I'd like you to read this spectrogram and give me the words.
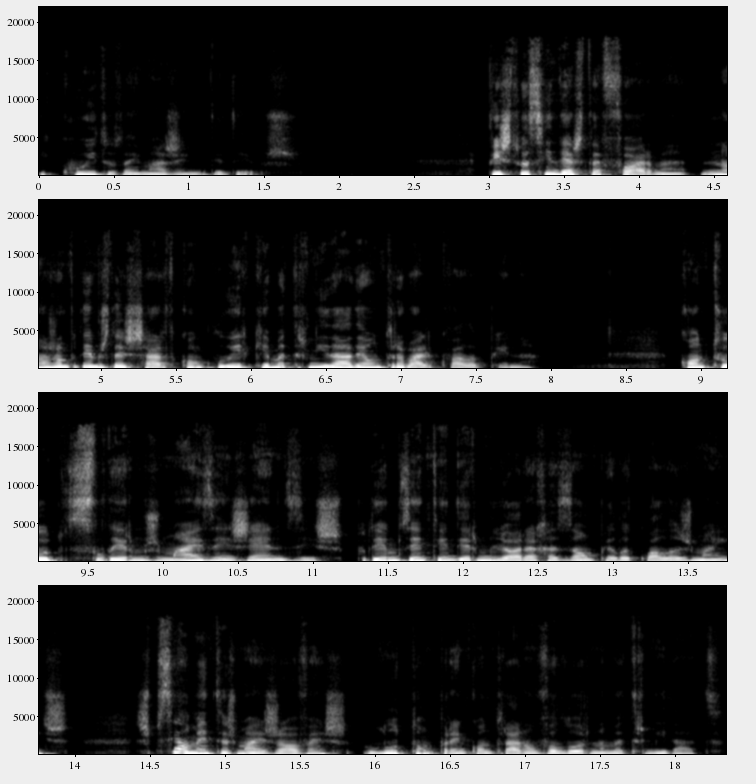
e cuido da imagem de Deus. Visto assim desta forma, nós não podemos deixar de concluir que a maternidade é um trabalho que vale a pena. Contudo, se lermos mais em Gênesis, podemos entender melhor a razão pela qual as mães, especialmente as mais jovens, lutam para encontrar um valor na maternidade.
